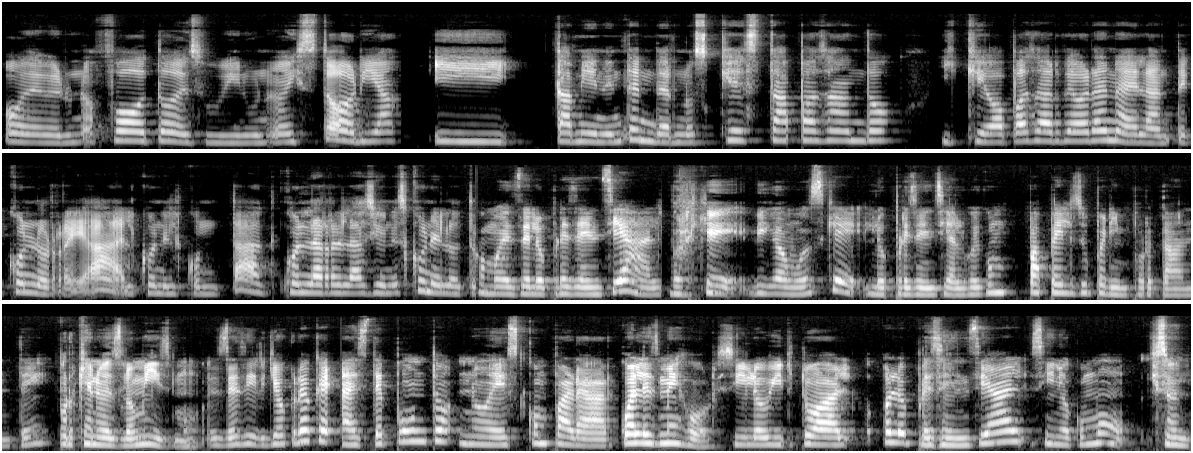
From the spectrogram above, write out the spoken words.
o de ver una foto, de subir una historia y también entendernos qué está pasando ¿Y qué va a pasar de ahora en adelante con lo real, con el contacto, con las relaciones con el otro? Como desde lo presencial, porque digamos que lo presencial juega un papel súper importante porque no es lo mismo. Es decir, yo creo que a este punto no es comparar cuál es mejor, si lo virtual o lo presencial, sino como son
